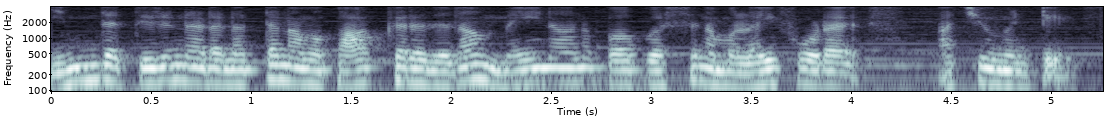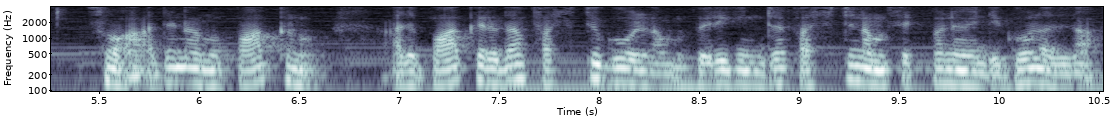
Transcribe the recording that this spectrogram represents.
இந்த திருநடனத்தை நம்ம பார்க்கறது தான் மெயினான பர்பஸ் நம்ம லைஃபோட அச்சீவ்மெண்ட்டே ஸோ அதை நம்ம பார்க்கணும். அதை பார்க்கறது தான் ஃபஸ்ட்டு கோல் நம்ம பெறுகின்ற ஃபஸ்ட்டு நம்ம செட் பண்ண வேண்டிய கோல் அதுதான்.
